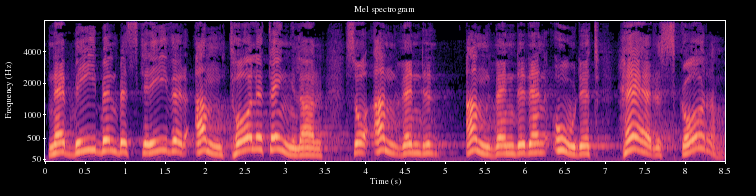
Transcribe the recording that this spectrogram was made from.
När Bibeln beskriver antalet änglar så använder, använder den ordet härskara.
